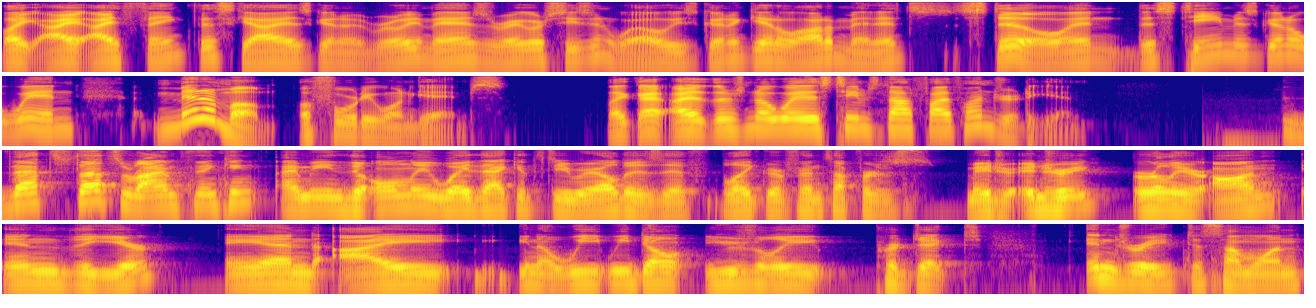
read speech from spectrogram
Like I, I think this guy is going to really manage the regular season well. He's going to get a lot of minutes still, and this team is going to win minimum of 41 games. Like I, I, there's no way this team's not 500 again. That's that's what I'm thinking. I mean, the only way that gets derailed is if Blake Griffin suffers major injury earlier on in the year, and I, you know, we we don't usually predict injury to someone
